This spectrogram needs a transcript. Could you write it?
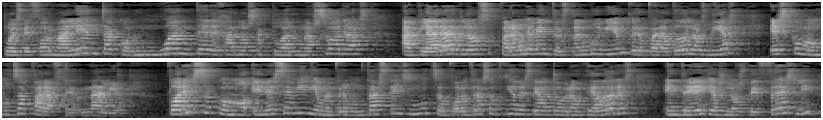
pues de forma lenta, con un guante, dejarlos actuar unas horas, aclararlos. Para un evento están muy bien, pero para todos los días es como mucha parafernalia. Por eso, como en ese vídeo me preguntasteis mucho por otras opciones de autobronceadores, entre ellos los de Freshly,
